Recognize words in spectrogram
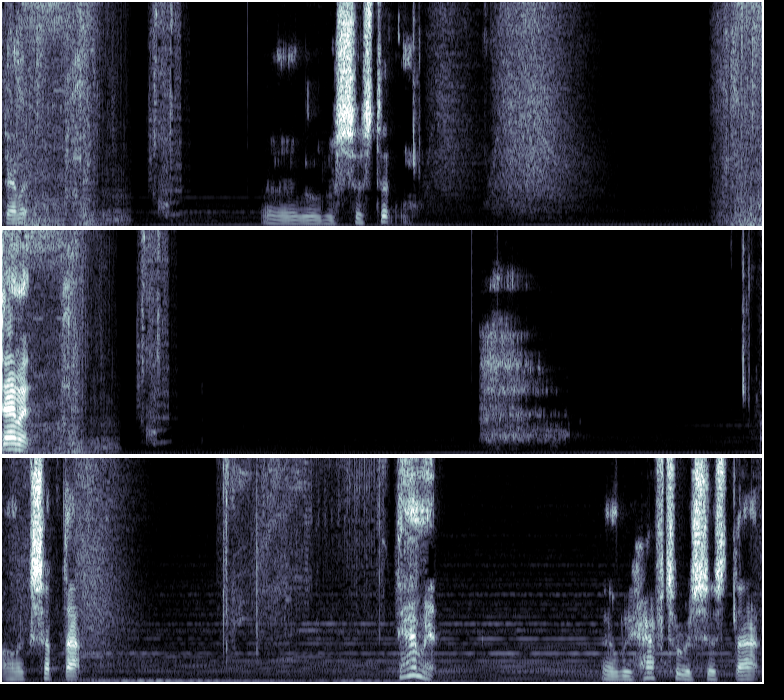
Damn it. Uh, we'll resist it. Damn it! I'll accept that. Damn it! And we have to resist that.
